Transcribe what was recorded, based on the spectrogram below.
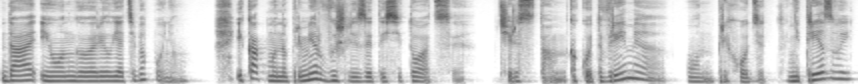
да, и он говорил, я тебя понял. И как мы, например, вышли из этой ситуации? Через там какое-то время он приходит нетрезвый,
